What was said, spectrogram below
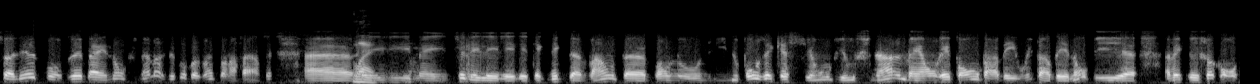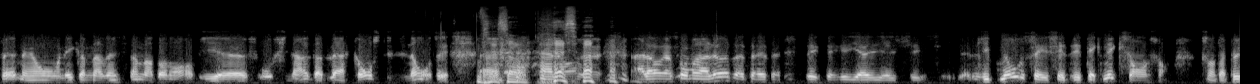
solides pour dire, ben non, finalement, j'ai pas besoin de ton affaire. Tu sais. mais tu sais, les, les, les, techniques de vente, bon, nous, ils nous posent des questions, puis au final, ben, on répond par des oui, par des non, puis avec les choix qu'on fait, mais ben, on est comme dans un système d'entonnoir puis euh, au final, t'as de l'air con si tu dis non. C'est ça. Euh, alors, à ce moment-là, l'hypnose, c'est des techniques qui sont, un peu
